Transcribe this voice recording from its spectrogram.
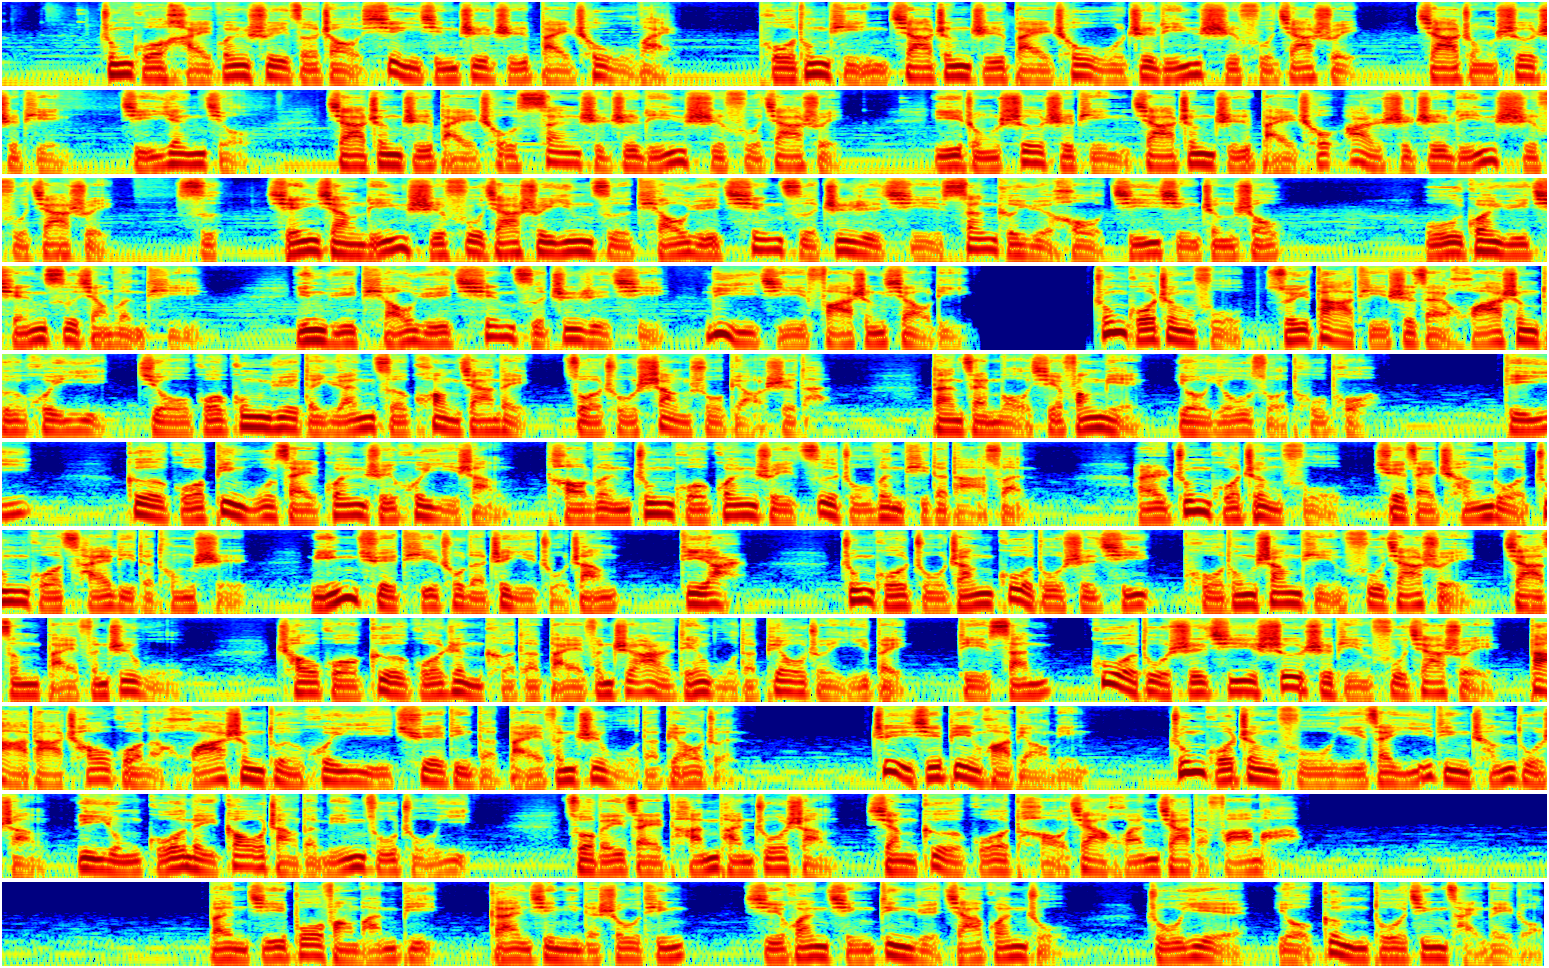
中国海关税则照现行之值百抽五外，普通品加征值百抽五之临时附加税；加重奢侈品及烟酒。加征值百抽三十之临时附加税，一种奢侈品加征值百抽二十之临时附加税。四前项临时附加税应自条约签字之日起三个月后即行征收。五关于前四项问题，应于条约签字之日起立即发生效力。中国政府虽大体是在华盛顿会议九国公约的原则框架内作出上述表示的，但在某些方面又有所突破。第一。各国并无在关税会议上讨论中国关税自主问题的打算，而中国政府却在承诺中国彩礼的同时，明确提出了这一主张。第二，中国主张过渡时期普通商品附加税加增百分之五，超过各国认可的百分之二点五的标准一倍。第三，过渡时期奢侈品附加税大大超过了华盛顿会议确定的百分之五的标准。这些变化表明。中国政府已在一定程度上利用国内高涨的民族主义，作为在谈判桌上向各国讨价还价的砝码。本集播放完毕，感谢您的收听，喜欢请订阅加关注，主页有更多精彩内容。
